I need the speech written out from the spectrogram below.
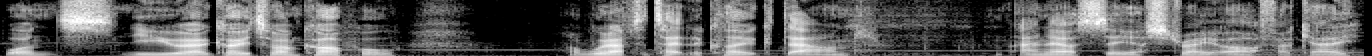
Once you uh, go to uncouple, we'll have to take the cloak down, and they'll see us straight off. Okay.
